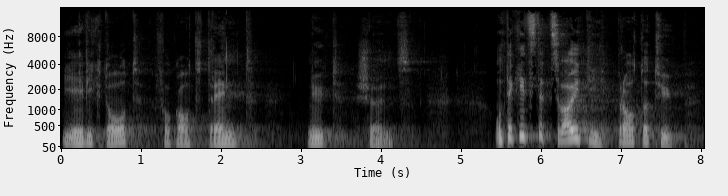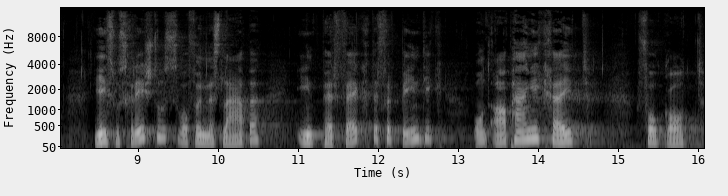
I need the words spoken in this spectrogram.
in ewig Tod von Gott trennt. Nichts Schönes. Und dann gibt's der zweite Prototyp. Jesus Christus, wo für ein Leben in perfekter Verbindung und Abhängigkeit von Gott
